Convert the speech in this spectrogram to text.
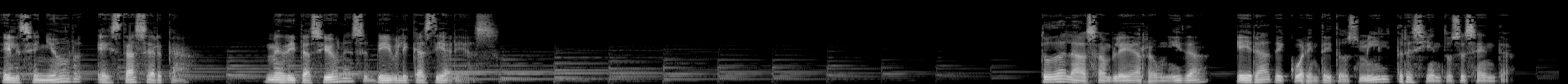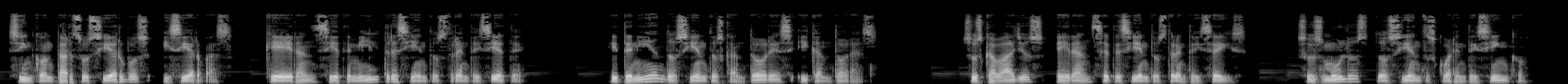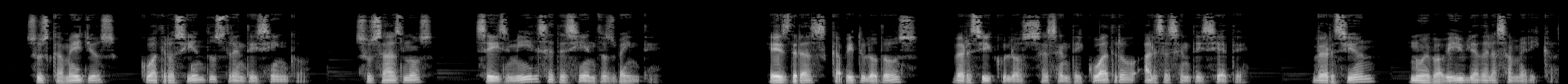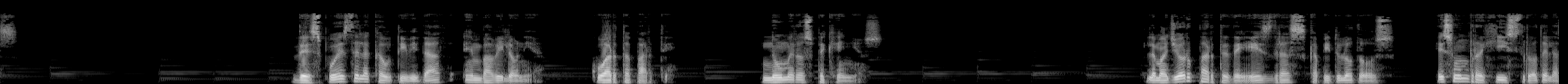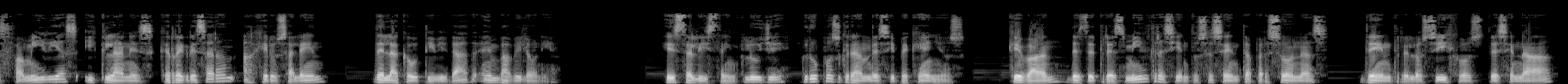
El Señor está cerca. Meditaciones bíblicas diarias. Toda la asamblea reunida era de 42.360, sin contar sus siervos y siervas, que eran 7.337, y tenían 200 cantores y cantoras. Sus caballos eran 736, sus mulos 245, sus camellos 435, sus asnos 6720. Esdras capítulo 2 versículos 64 al 67. Versión Nueva Biblia de las Américas. Después de la cautividad en Babilonia. Cuarta parte. Números pequeños. La mayor parte de Esdras capítulo 2 es un registro de las familias y clanes que regresaron a Jerusalén de la cautividad en Babilonia. Esta lista incluye grupos grandes y pequeños, que van desde 3.360 personas de entre los hijos de Senaa,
